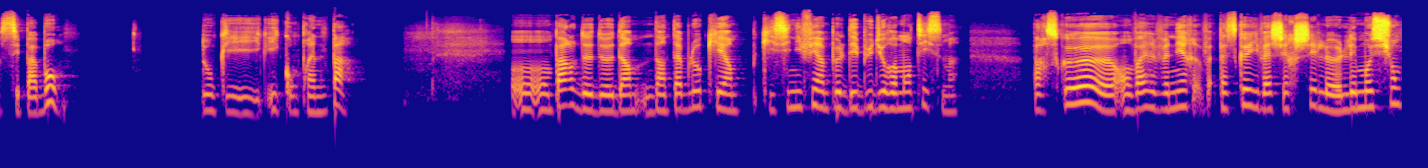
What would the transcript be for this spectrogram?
c'est pas beau. Donc ils, ils comprennent pas on, parle d'un tableau qui, qui signifie un peu le début du romantisme parce que euh, on va venir parce qu'il va chercher l'émotion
